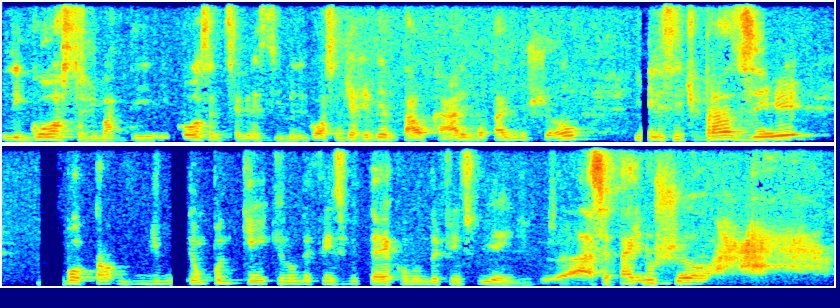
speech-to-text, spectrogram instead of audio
Ele gosta de bater, ele gosta de ser agressivo, ele gosta de arrebentar o cara e botar ele no chão. E ele sente prazer de, botar, de ter um pancake no defensive tackle, no defensive end. Ah, você tá aí no chão. Ah,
